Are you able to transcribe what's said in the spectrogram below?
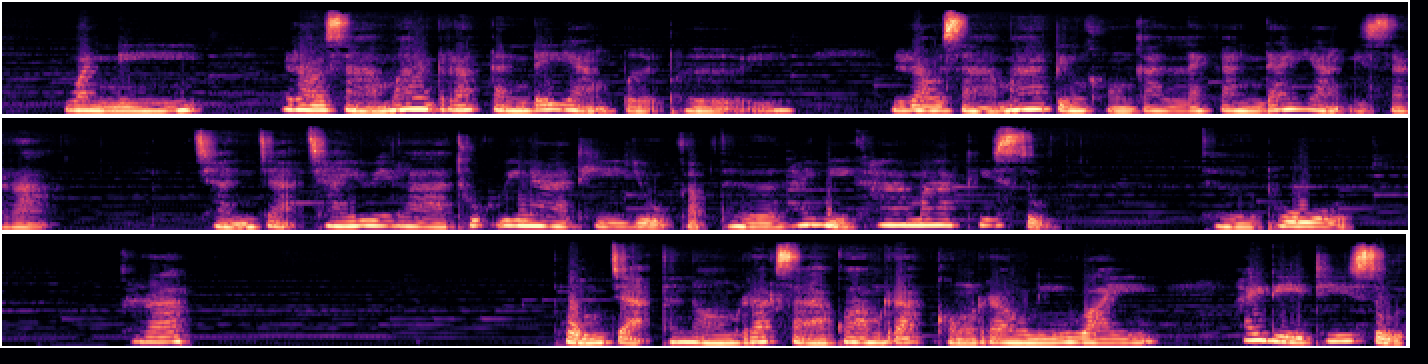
ๆ วันนี้เราสามารถรักกันได้อย่างเปิดเผย เราสามารถเป็นของกันและกันได้อย่างอิสระ ฉันจะใช้เวลาทุกวินาทีอยู่กับเธอให้มีค่ามากที่สุด เธอพูด ครับ ผมจะถนอมรักษาความรักของเรานี้ไว้ ให้ดีที่สุด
